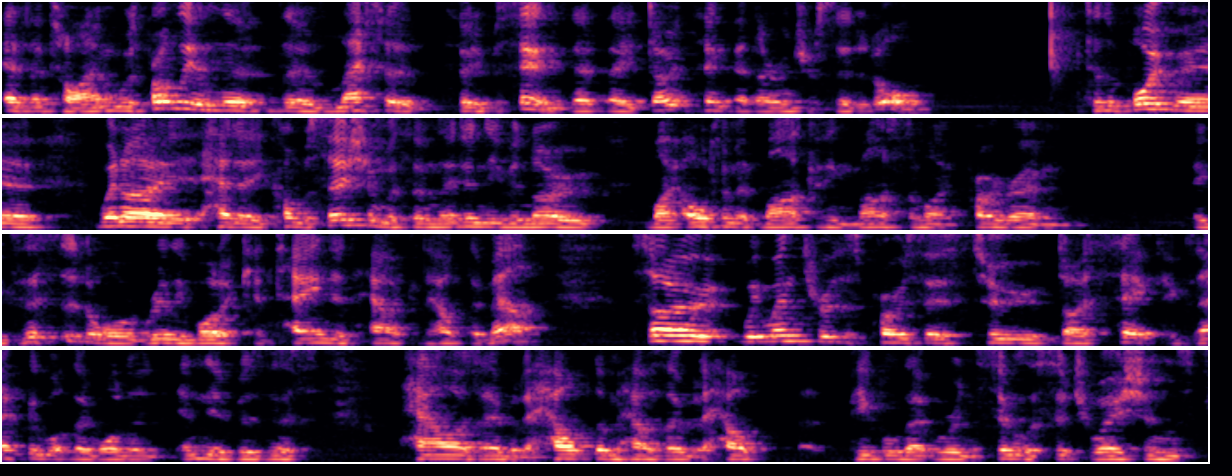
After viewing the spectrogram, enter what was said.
at the time was probably in the, the latter 30% that they don't think that they're interested at all to the point where when I had a conversation with them, they didn't even know my ultimate marketing mastermind program existed or really what it contained and how it could help them out. So we went through this process to dissect exactly what they wanted in their business, how I was able to help them, how I was able to help people that were in similar situations.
